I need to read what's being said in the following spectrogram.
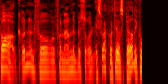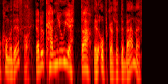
bakgrunnen for, for navnet busserull. Jeg skulle akkurat til å spørre deg, hvor kommer det fra? Ja, du kan jo gjette. Er det oppkalt etter bandet?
